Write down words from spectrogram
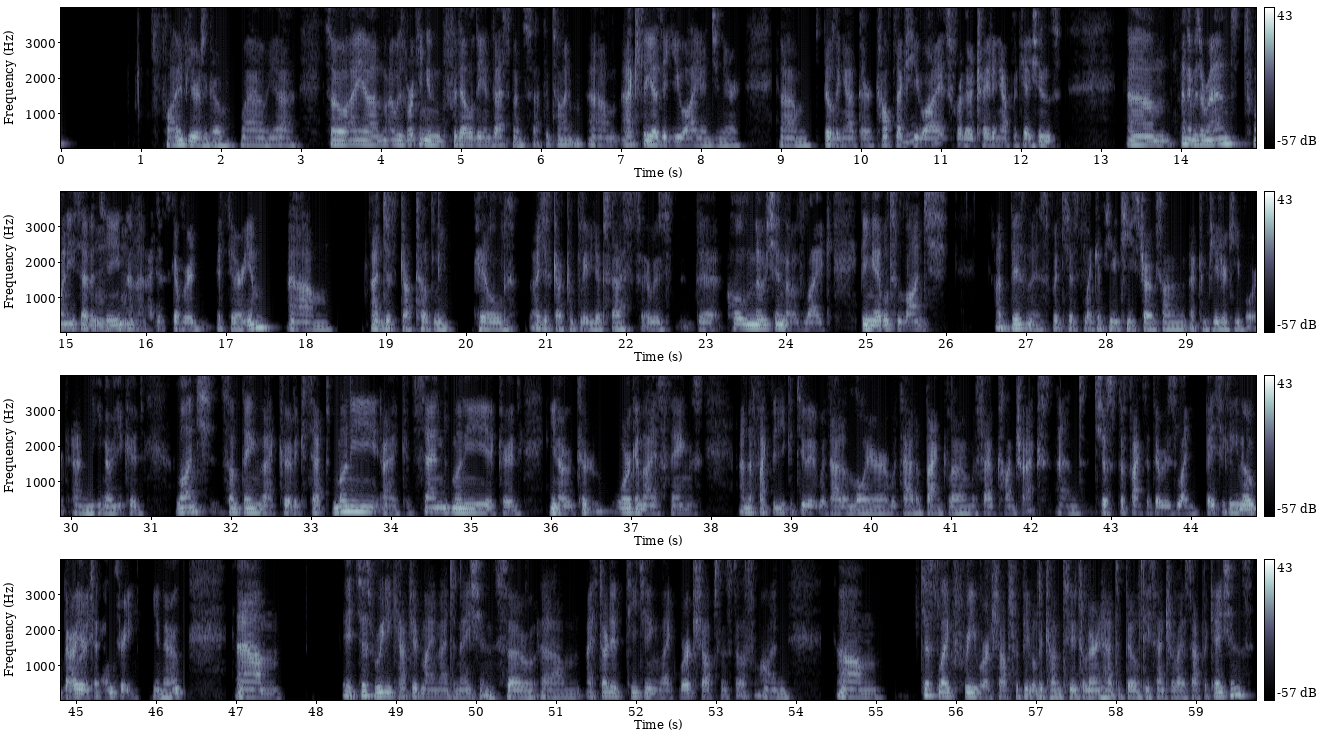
Five years ago. Wow. Yeah. So I um, I was working in Fidelity Investments at the time, um, actually as a UI engineer, um, building out their complex mm-hmm. UIs for their trading applications. Um, and it was around 2017, mm-hmm. and I discovered Ethereum, um, and just got totally pilled. I just got completely obsessed. It was the whole notion of like being able to launch a business with just like a few keystrokes on a computer keyboard and you know you could launch something that could accept money, uh, it could send money, it could, you know, could organize things. And the fact that you could do it without a lawyer, without a bank loan, without contracts, and just the fact that there was like basically no barrier to entry, you know, um, it just really captured my imagination. So um, I started teaching like workshops and stuff on um, just like free workshops for people to come to to learn how to build decentralized applications.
